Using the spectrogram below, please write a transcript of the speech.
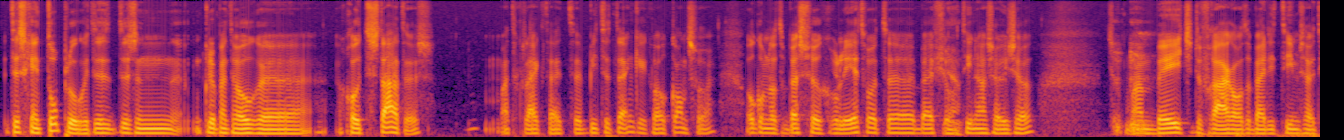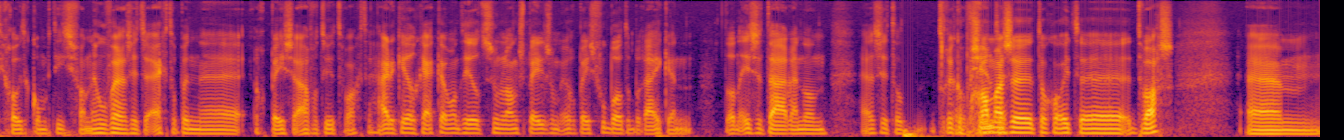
het is geen topploeg. Het is, het is een, een club met een hoge, grote status. Maar tegelijkertijd eh, biedt het denk ik wel kans hoor. Ook omdat er best veel geroleerd wordt eh, bij Fiorentina sowieso. Het is ook maar een beetje de vraag altijd bij die teams uit die grote competities. Van in hoeverre zitten ze echt op een eh, Europese avontuur te wachten. Eigenlijk heel gek, hè, want heel het seizoen lang spelen ze om Europees voetbal te bereiken. En dan is het daar en dan hè, zit dat drukke Coëfficiënten. programma's toch ooit eh, dwars. Ehm,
